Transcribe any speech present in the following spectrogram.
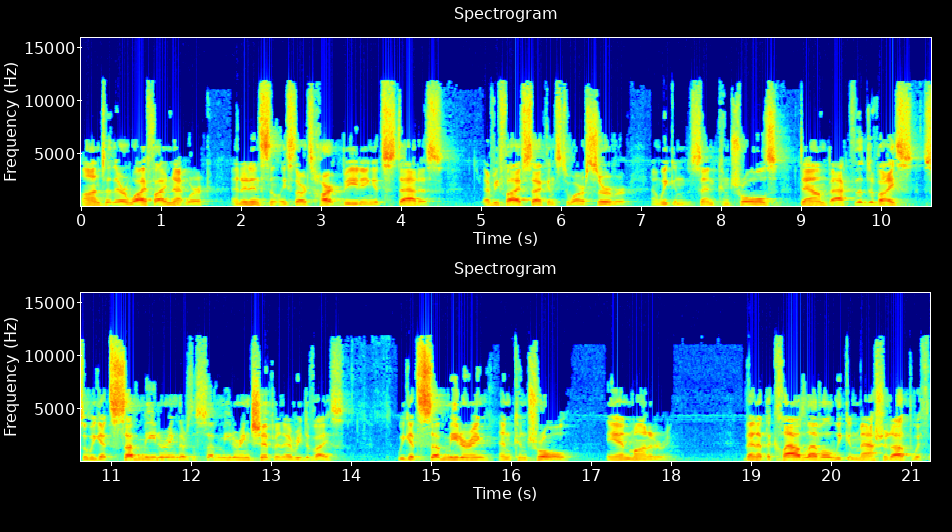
onto their Wi-Fi network, and it instantly starts heart beating its status every five seconds to our server, and we can send controls down back to the device. So we get sub-metering. There's a sub-metering chip in every device. We get sub-metering and control and monitoring. Then at the cloud level, we can mash it up with,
